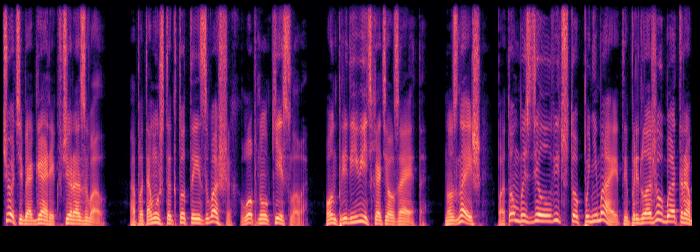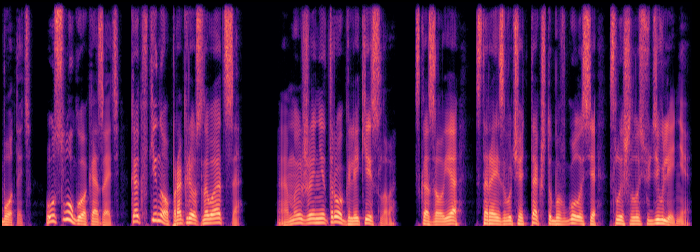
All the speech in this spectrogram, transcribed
чё тебя Гарик вчера звал? А потому что кто-то из ваших лопнул кислого. Он предъявить хотел за это. Но знаешь, потом бы сделал вид, что понимает, и предложил бы отработать. Услугу оказать, как в кино про крестного отца. А мы же не трогали кислого, сказал я, стараясь звучать так, чтобы в голосе слышалось удивление.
